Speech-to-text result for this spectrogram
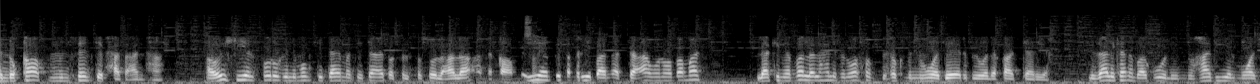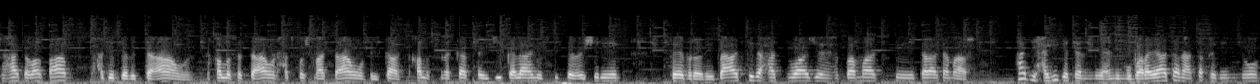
النقاط من فين تبحث عنها. أو إيش هي الفرق اللي ممكن دائما تتعبك في الحصول على النقاط؟ هي تقريبا التعاون وضمت لكن يظل الأهلي في الوسط بحكم إنه هو ديربي ولقاء التاريخ لذلك أنا بقول إنه هذه المواجهات الأصعب حتبدأ بالتعاون. تخلص التعاون حتخش مع التعاون في الكاس. تخلص من الكاس حيجيك الأهلي في 26 فبراير. بعد كذا حتواجه ضمك في 3 مارس. هذه حقيقة يعني مباريات. أنا أعتقد أنه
